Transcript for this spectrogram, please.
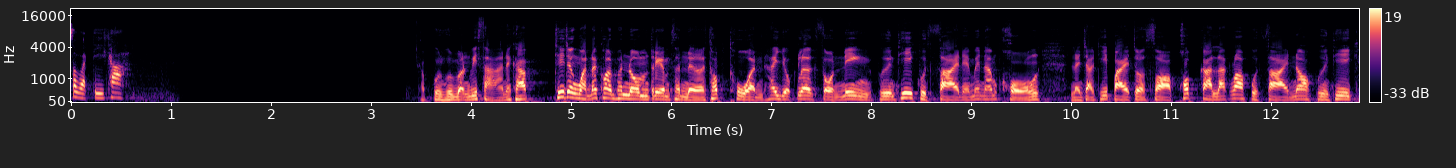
สวัสดีค่ะ ขอบคุณคุณวันวิสานะครับ ที่จังหวัดนครพนมเตรียมเสนอทบทวนให้ยกเลิกโซนนิ่ง พื้นที่ขุดทรายในแม่น้ำโขง หลังจากที่ไปตรวจสอบพบการลักลอบขุดทรายนอกพื้นที่เข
